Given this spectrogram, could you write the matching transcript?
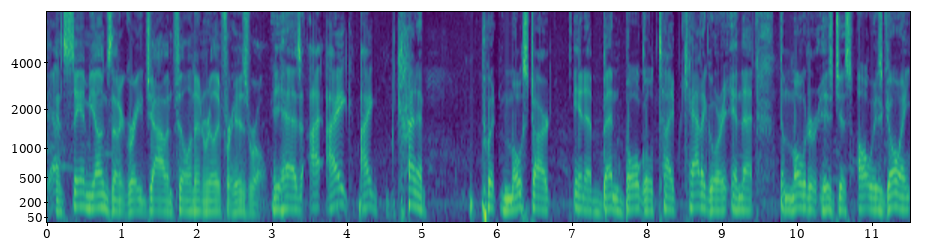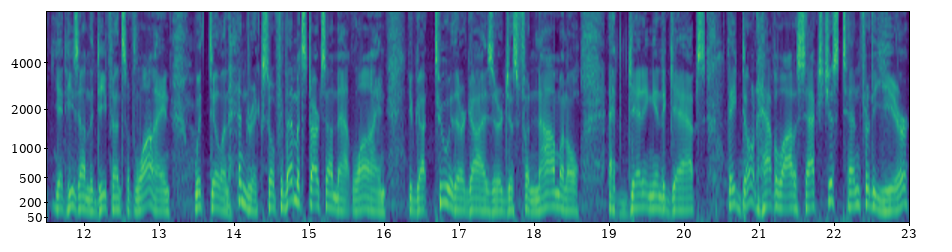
yeah. and Sam Young's done a great job in filling in really for his role. He has. I I, I kind of put Mostaert in a Ben Bogle type category in that the motor is just always going, yet he's on the defensive line with Dylan Hendricks. So for them, it starts on that line. You've got two of their guys that are just phenomenal at getting into gaps. They don't have a lot of sacks, just 10 for the year.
